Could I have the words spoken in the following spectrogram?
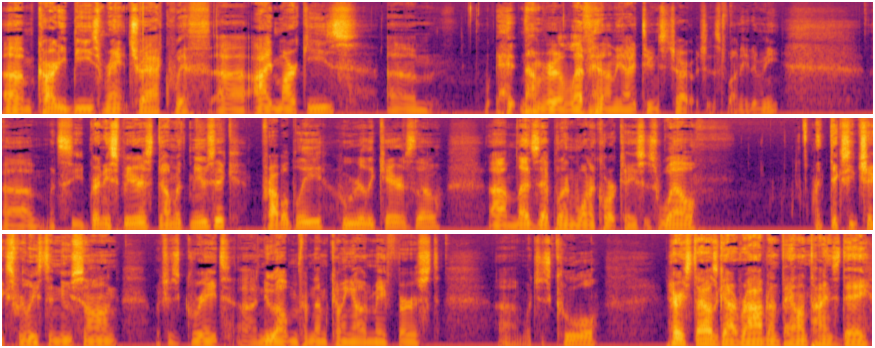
Um, Cardi B's rant track with uh, iMarkkeyz um, hit number 11 on the iTunes chart, which is funny to me. Um, let's see. Britney Spears done with music? Probably. Who really cares though? Um, Led Zeppelin won a court case as well. Dixie Chicks released a new song, which is great. A new album from them coming out May 1st, um, which is cool. Harry Styles got robbed on Valentine's Day.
